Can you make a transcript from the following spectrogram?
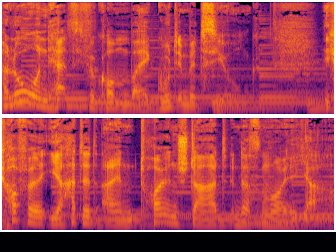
Hallo und herzlich willkommen bei Gut in Beziehung. Ich hoffe, ihr hattet einen tollen Start in das neue Jahr.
